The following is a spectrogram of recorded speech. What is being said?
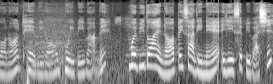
ပေါ့နော်ထည့်ပြီးတော့မှွေပေးပါမယ်မှွေပြီးသွားရင်တော့ပိတ်စလေးနဲ့အရေးစစ်ပေးပါရှင်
